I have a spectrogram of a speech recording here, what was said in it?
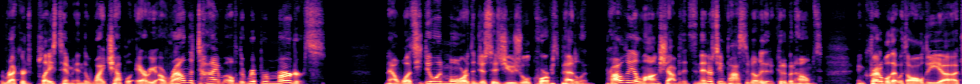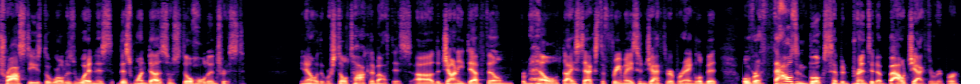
records placed him in the Whitechapel area around the time of the Ripper murders. Now, what's he doing more than just his usual corpse peddling? Probably a long shot, but it's an interesting possibility that it could have been Holmes. Incredible that with all the uh, atrocities the world has witnessed, this one does still hold interest. You know, that we're still talking about this. Uh, the Johnny Depp film from Hell dissects the Freemason Jack the Ripper angle a bit. Over a thousand books have been printed about Jack the Ripper.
